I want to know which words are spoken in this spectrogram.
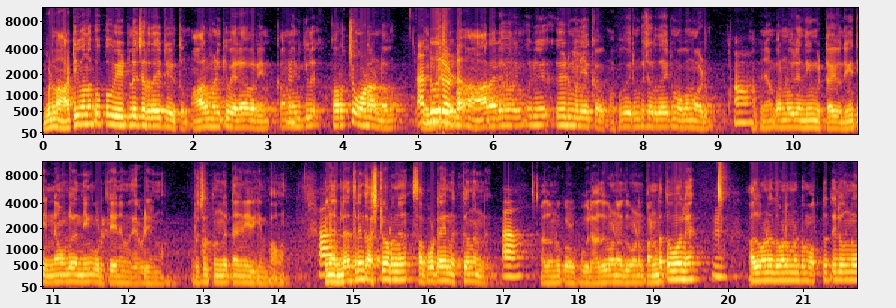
ഇവിടെ നാട്ടിൽ വന്നപ്പോൾ ഇപ്പോൾ വീട്ടിൽ ചെറുതായിട്ട് ഇരുത്തും. ആറു മണിക്ക് വരാ പറയും. കാരണം എനിക്ക് കുറച്ച് ഓടാണ്ടാവും വരുമ്പോ ചിലപ്പോ ആറര പറയും ഒരു ഏഴ് മണിയൊക്കെ ആകും അപ്പോൾ വരുമ്പോ ചെറുതായിട്ട് മുഖം പാടും അപ്പൊ ഞാൻ പറഞ്ഞ പോലെ എന്തെങ്കിലും മിഠായി എന്തെങ്കിലും തിന്നാനുള്ള എന്തെങ്കിലും കൊടുത്തു കഴിഞ്ഞാൽ മതി എവിടെ ഇരുന്നു കുറച്ച് തിന്നിട്ട് അങ്ങനെ ഇരിക്കും പാവം. പിന്നെ എല്ലാത്തിനും കഷ്ടം പറഞ്ഞ് സപ്പോർട്ടായി നിൽക്കുന്നുണ്ട് അതുകൊണ്ട് കുഴപ്പമില്ല. അത് വേണം ഇത് വേണം. പണ്ടത്തെ പോലെ അത് വേണം ഇത് വേണം പറഞ്ഞിട്ട് മൊത്തത്തിലൊന്ന്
